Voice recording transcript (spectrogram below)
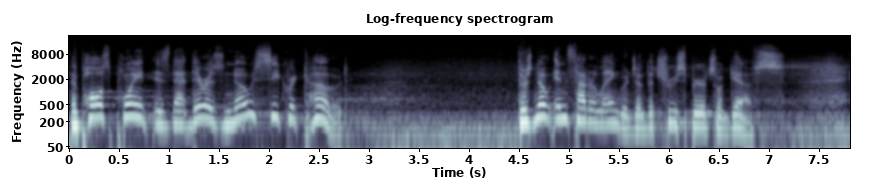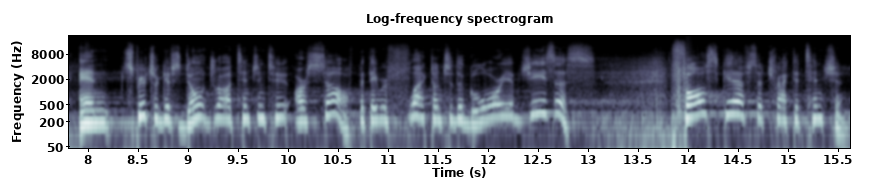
And Paul's point is that there is no secret code, there's no insider language of the true spiritual gifts. And spiritual gifts don't draw attention to ourselves, but they reflect unto the glory of Jesus. False gifts attract attention.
